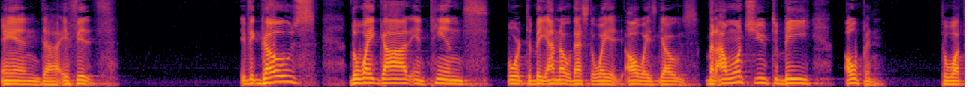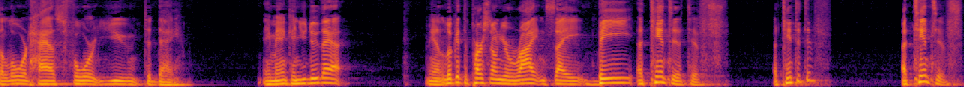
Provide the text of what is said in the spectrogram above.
And uh, if it's if it goes the way God intends for it to be. I know that's the way it always goes. But I want you to be open to what the Lord has for you today. Amen. Can you do that? Look at the person on your right and say, be attentive. Attentive? Attentive.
